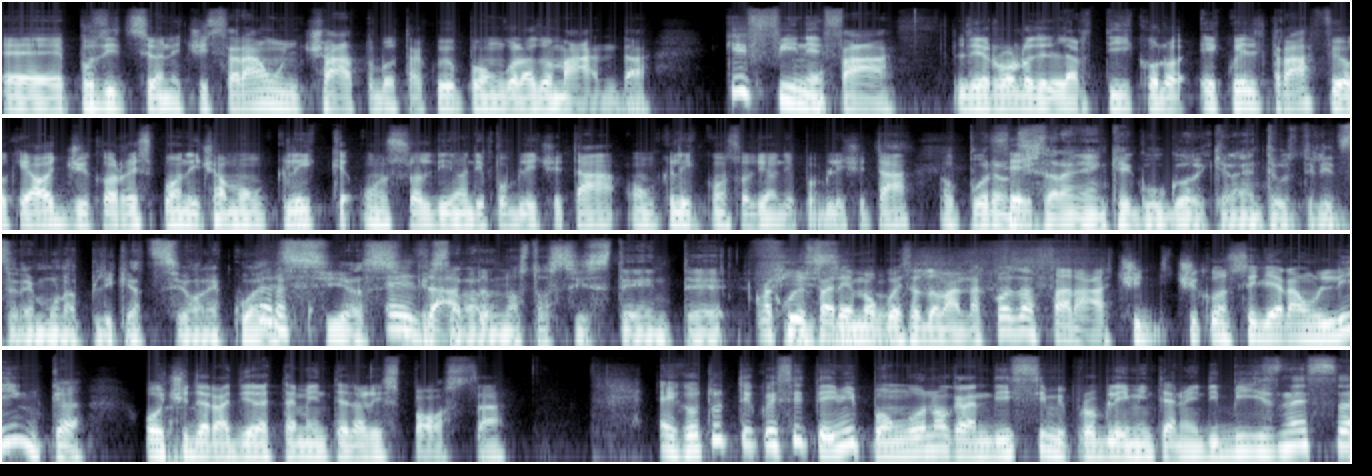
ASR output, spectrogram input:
eh, posizione ci sarà un chatbot a cui io pongo la domanda, che fine fa il ruolo dell'articolo e quel traffico che oggi corrisponde diciamo un click, un soldino di pubblicità, un click, un soldino di pubblicità. Oppure Se... non ci sarà neanche Google, chiaramente utilizzeremo un'applicazione qualsiasi esatto. che sarà esatto. il nostro assistente. A cui faremo questa domanda, cosa farà? Ci, ci consiglierà un link o ci darà direttamente la risposta? Ecco, tutti questi temi pongono grandissimi problemi in termini di business,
